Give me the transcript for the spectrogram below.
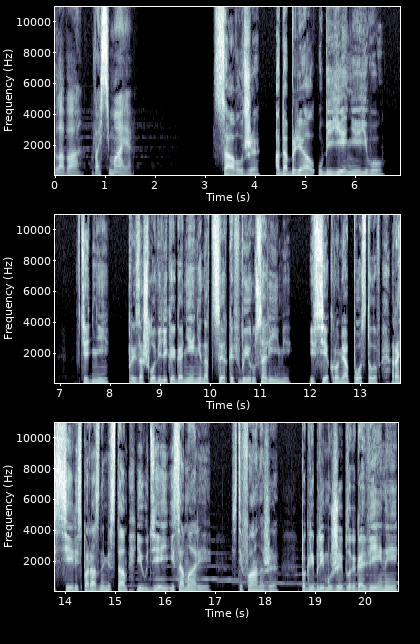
Глава восьмая. Савл же одобрял убиение его. В те дни произошло великое гонение на церковь в Иерусалиме, и все, кроме апостолов, расселись по разным местам Иудеи и Самарии. Стефана же погребли мужи благоговейные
